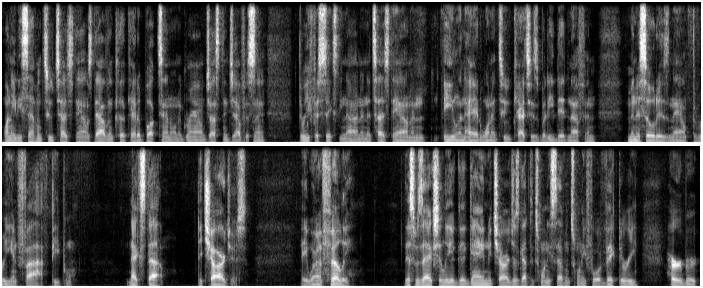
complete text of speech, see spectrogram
187, two touchdowns. Dalvin Cook had a buck 10 on the ground. Justin Jefferson, three for 69 and a touchdown. And Thielen had one or two catches, but he did nothing. Minnesota is now three and five, people. Next up, the Chargers. They were in Philly. This was actually a good game. The Chargers got the 27 24 victory. Herbert,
